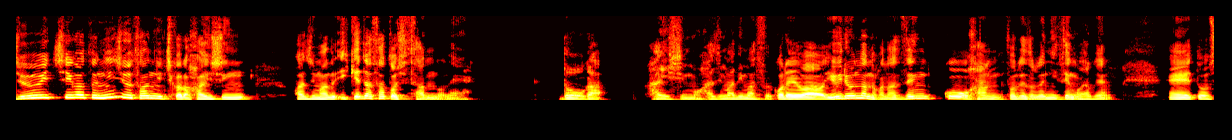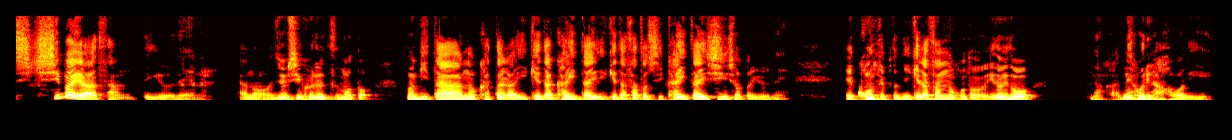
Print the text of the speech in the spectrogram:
11月23日から配信始まる池田聡さんのね、動画配信も始まります。これは有料になるのかな？前後半、それぞれ2500円。えっ、ー、と、柴谷さんっていうね、あの、ジューシーフルーツ元のギターの方が池田解体、池田聡解体新書というね、コンセプトで池田さんのことをいろいろ、なんかね、掘り葉掘り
